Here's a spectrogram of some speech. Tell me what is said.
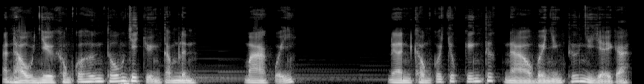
Anh hầu như không có hứng thú với chuyện tâm linh, Ma quỷ, Nên không có chút kiến thức nào về những thứ như vậy cả.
